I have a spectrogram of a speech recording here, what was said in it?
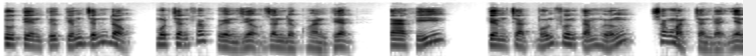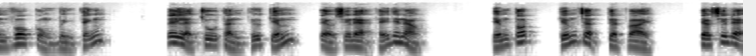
Tu tiền tứ kiếm chấn động, một trận pháp huyền diệu dần được hoàn thiện, tà khí kiềm chặt bốn phương tám hướng, sắc mặt Trần Đại Nhân vô cùng bình tĩnh. Đây là chu thần tứ kiếm, tiểu sư đệ thấy thế nào? Kiếm tốt, kiếm trận tuyệt vời. Tiểu sư đệ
